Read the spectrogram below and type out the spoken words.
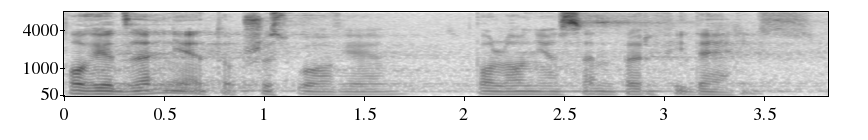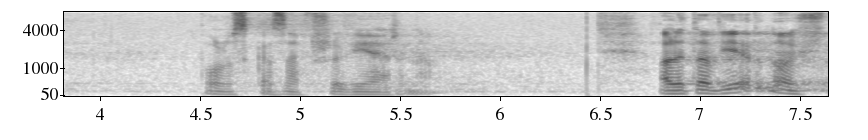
powiedzenie, to przysłowie Polonia semper fidelis. Polska zawsze wierna. Ale ta wierność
